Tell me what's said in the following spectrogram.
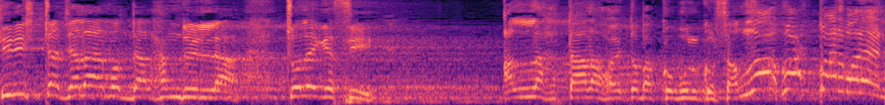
তিরিশটা জেলার মধ্যে আলহামদুলিল্লাহ চলে গেছি। আল্লাহ তালা হয়তো বা কবুল করছে। আল্লাহ একবার বলেন।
